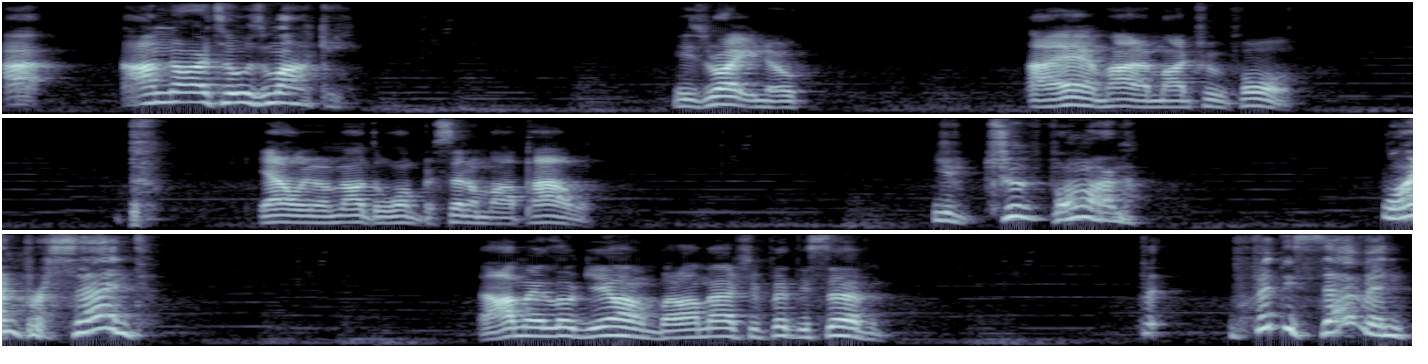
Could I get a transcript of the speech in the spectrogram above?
I, I'm Naruto Uzumaki. He's right, you know. I am hiding my true form. I don't even amount to 1% of my power. Your true form? 1%? I may look young, but I'm actually 57. F 57?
